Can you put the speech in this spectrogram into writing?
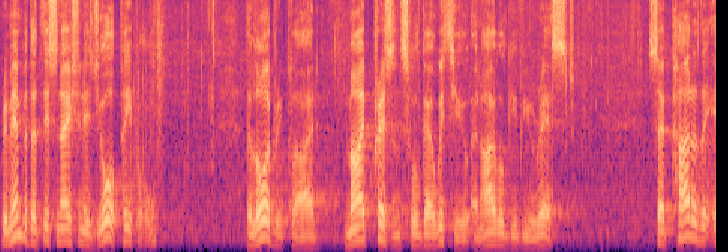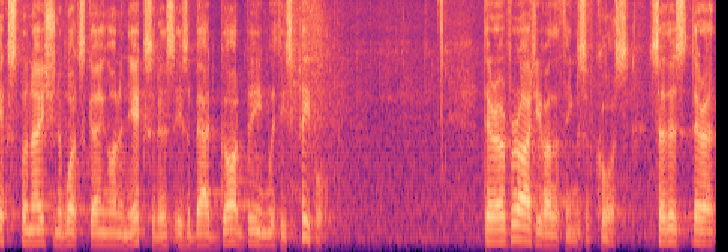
Remember that this nation is your people. The Lord replied, My presence will go with you, and I will give you rest. So, part of the explanation of what's going on in the Exodus is about God being with his people. There are a variety of other things, of course. So there are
